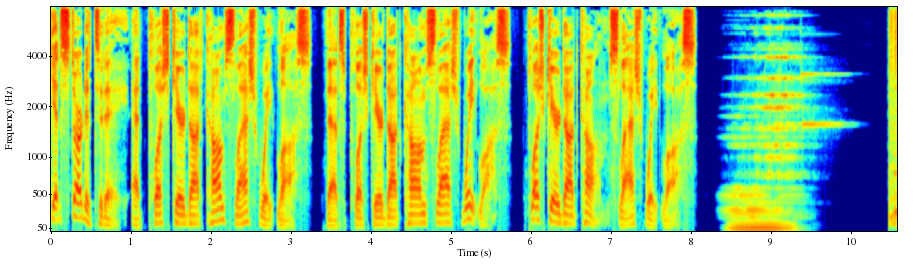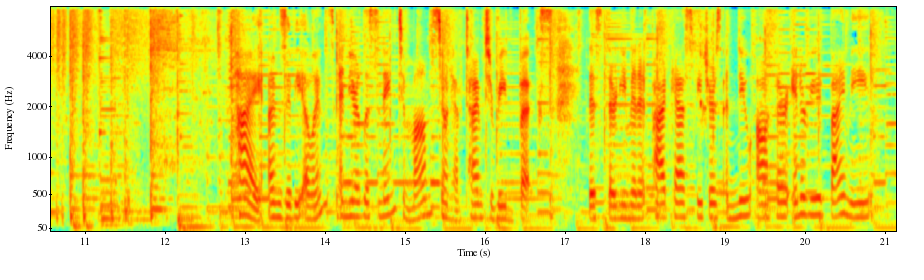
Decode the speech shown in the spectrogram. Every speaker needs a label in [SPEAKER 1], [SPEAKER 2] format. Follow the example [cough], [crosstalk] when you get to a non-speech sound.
[SPEAKER 1] Get started today at plushcare.com slash weight loss. That's plushcare.com slash weight loss. Plushcare.com slash weight loss.
[SPEAKER 2] Hi, I'm Zibby Owens, and you're listening to Moms Don't Have Time to Read Books. This 30 minute podcast features a new author interviewed by me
